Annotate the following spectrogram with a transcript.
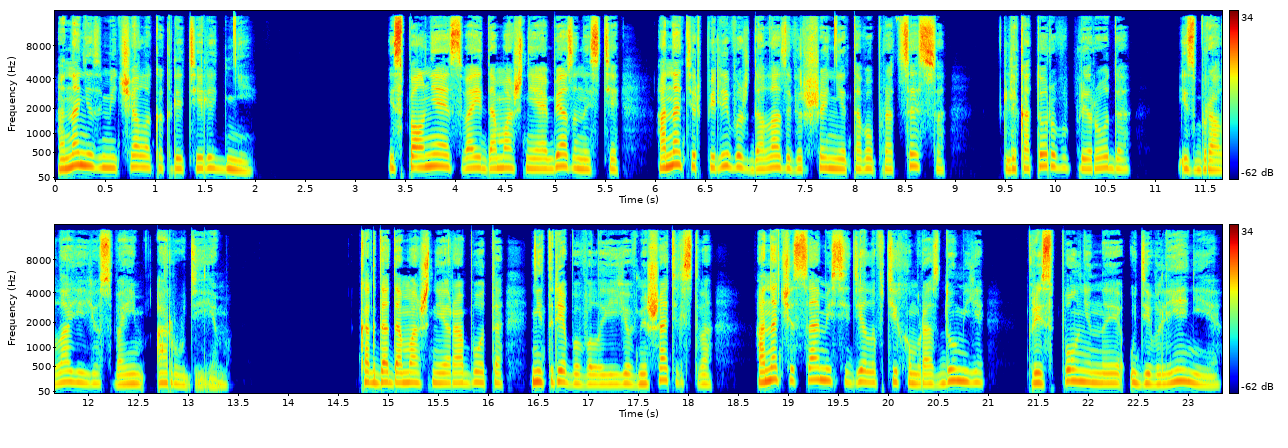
она не замечала, как летели дни. Исполняя свои домашние обязанности, она терпеливо ждала завершения того процесса, для которого природа избрала ее своим орудием. Когда домашняя работа не требовала ее вмешательства, она часами сидела в тихом раздумье, преисполненная удивления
